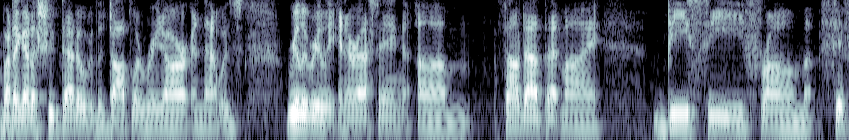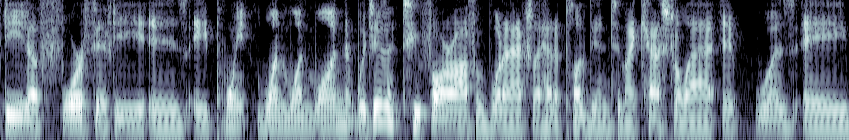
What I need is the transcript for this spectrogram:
But I got to shoot that over the Doppler radar, and that was really really interesting. Um, found out that my BC from 50 to 450 is a 0.111, which isn't too far off of what I actually had it plugged into my Kestrel at. It was a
